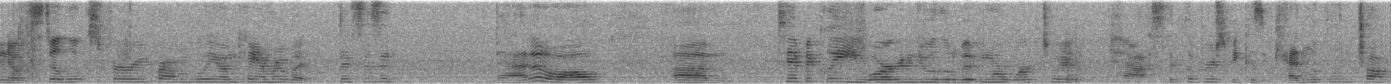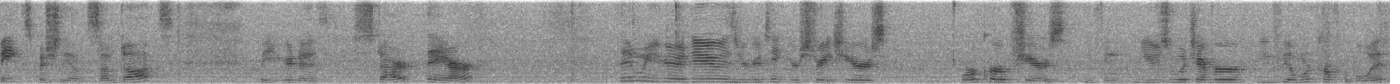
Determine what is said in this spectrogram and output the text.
I know it still looks furry probably on camera, but this isn't bad at all. Um, typically you are going to do a little bit more work to it past the clippers because it can look a little choppy, especially on some dogs. But you're going to start there. Then what you're going to do is you're going to take your straight shears or curved shears. You can use whichever you feel more comfortable with.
